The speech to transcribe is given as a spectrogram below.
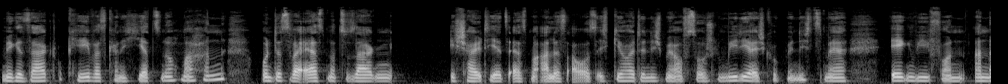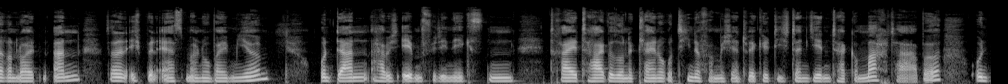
mir gesagt, okay, was kann ich jetzt noch machen? Und das war erstmal zu sagen, ich schalte jetzt erstmal alles aus. Ich gehe heute nicht mehr auf Social Media, ich gucke mir nichts mehr irgendwie von anderen Leuten an, sondern ich bin erstmal nur bei mir. Und dann habe ich eben für die nächsten drei Tage so eine kleine Routine für mich entwickelt, die ich dann jeden Tag gemacht habe. Und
